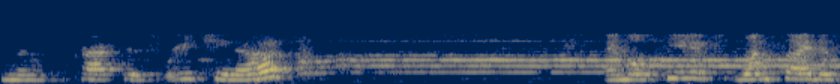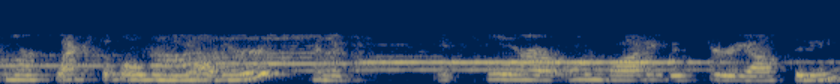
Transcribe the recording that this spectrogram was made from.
And then practice reaching up. And we'll see if one side is more flexible than the other. Kind of explore our own body with curiosity.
